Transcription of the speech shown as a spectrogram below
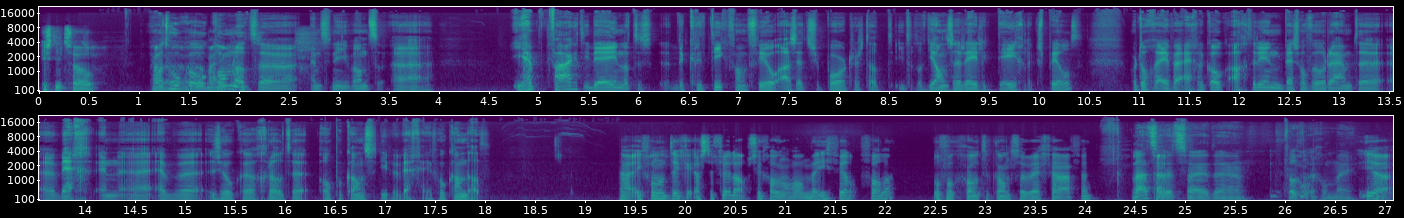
Is niet zo. Ja, want hoe, Eh, hoe kwam dat, eh, Anthony? Want eh, je hebt vaak het idee, en dat is de kritiek van veel AZ-supporters, dat, dat Jansen redelijk degelijk speelt. Maar toch even eigenlijk ook achterin best wel veel ruimte eh, weg. En eh, hebben we zulke grote open kansen die we weggeven. Hoe kan dat? Nou, ik vond het tegen Estevilla op zich gewoon nog wel meevallen. Hoeveel grote kansen we weggaven. Laatste Eh. wedstrijd eh, valt het echt wel mee. Ja,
